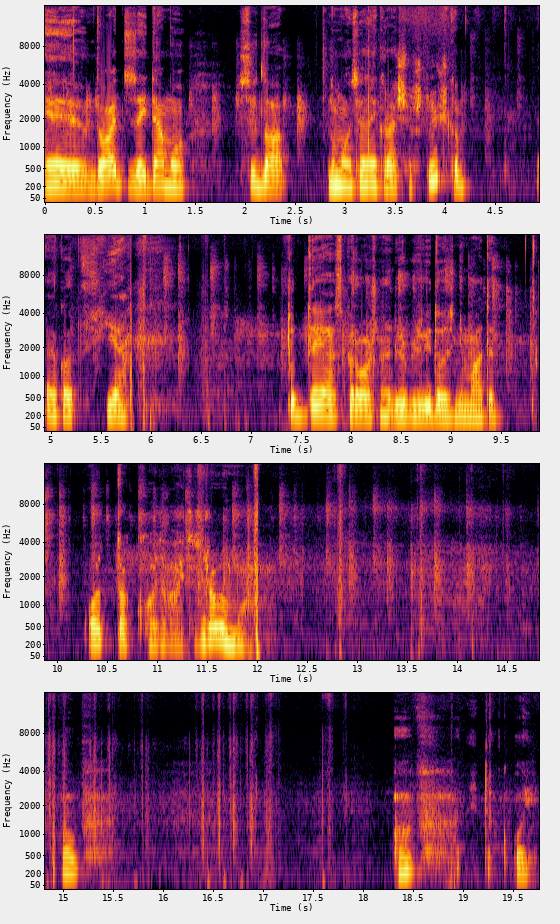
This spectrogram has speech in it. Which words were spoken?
Е, давайте зайдемо сюди. Думаю, це найкраща штучка, яка тут є. Тут, де я переважно люблю відео знімати. От так от давайте зробимо. Оп. Оп. І так, ой.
